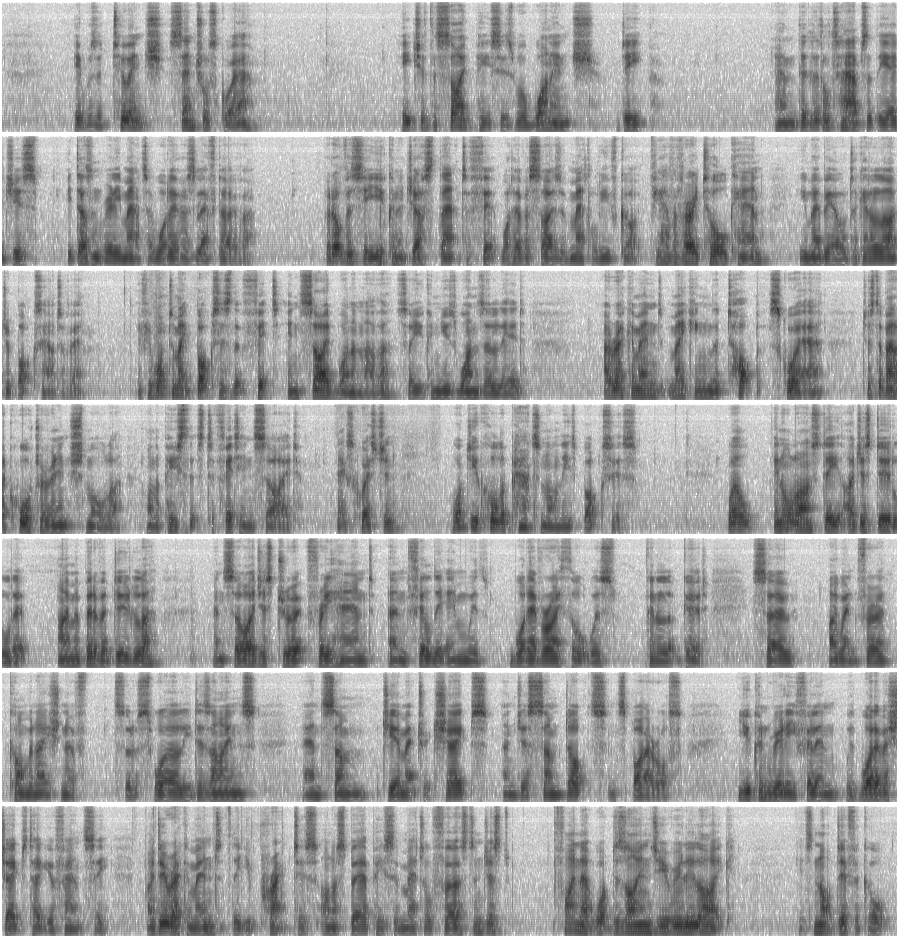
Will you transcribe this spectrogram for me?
it was a 2 inch central square. Each of the side pieces were 1 inch deep and the little tabs at the edges, it doesn't really matter, whatever's left over. But obviously you can adjust that to fit whatever size of metal you've got. If you have a very tall can, you may be able to get a larger box out of it. If you want to make boxes that fit inside one another, so you can use one as a lid, I recommend making the top square just about a quarter of an inch smaller on the piece that's to fit inside. Next question, what do you call the pattern on these boxes? Well, in all honesty, I just doodled it. I'm a bit of a doodler, and so I just drew it freehand and filled it in with whatever I thought was going to look good. So I went for a combination of sort of swirly designs and some geometric shapes and just some dots and spirals you can really fill in with whatever shapes take your fancy. I do recommend that you practice on a spare piece of metal first and just find out what designs you really like. It's not difficult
